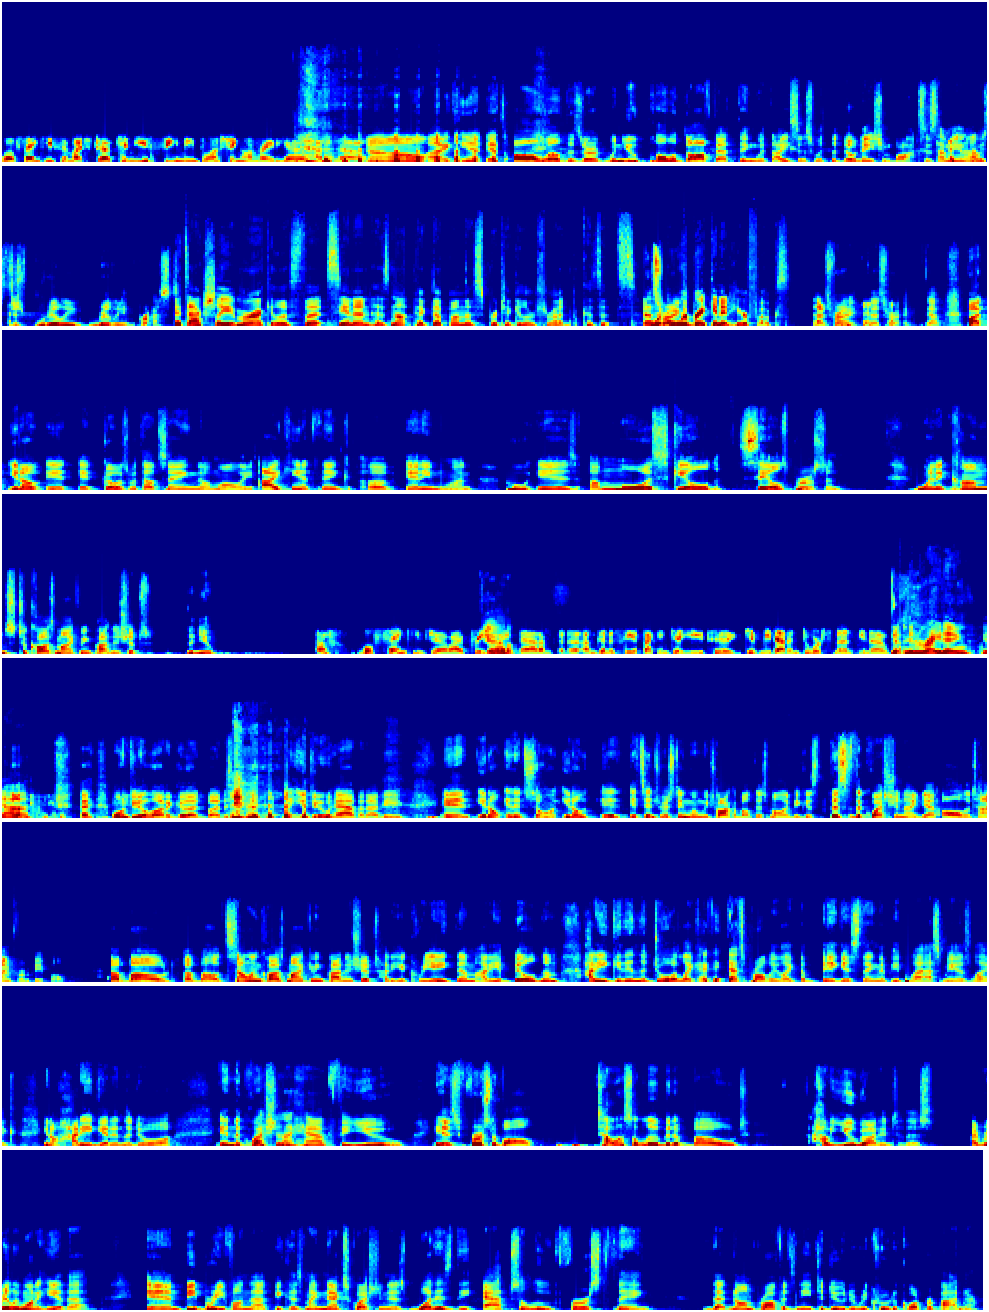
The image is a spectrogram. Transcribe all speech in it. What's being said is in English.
Well, thank you so much, Joe. Can you see me blushing on radio? I don't know. No, I can't. It's all well deserved. When you pulled off that thing with ISIS with the donation boxes, I mean, I was just really, really impressed. It's actually miraculous that CNN has not picked up on this particular thread because it's That's we're, right. we're breaking it here, folks. That's right. That's right. Yeah. But, you know, it, it goes without saying, though, Molly, I can't think of anyone who is a more skilled salesperson when it comes to cause marketing partnerships than you. Uh, well, thank you, Joe. I appreciate Yeah. that. I'm gonna I'm gonna see if I can get you to give me that endorsement. You know, In writing, yeah. Eh, won't do a lot of good, but but you do have it. I mean, and you know, and it's so you know, it, it's interesting when we talk about this, Molly, because this is the question I get all the time from people about about selling cause marketing partnerships. How do you create them? How do you build them? How do you get in the door? Like, I think that's probably like the biggest thing that people ask me is like, you know, how do you get in the door? And the question I have for you is, first of all, tell us a little bit about how you got into this. I really want to hear that. And be brief on that because my next question is what is the absolute first thing that nonprofits need to do to recruit a corporate partner?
